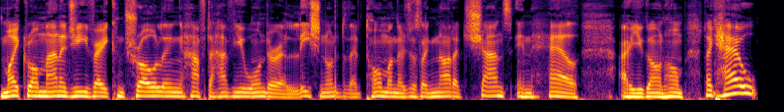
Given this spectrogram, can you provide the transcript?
micromanagey, very controlling. Have to have you under a leash and under their thumb, and they're just like not a chance in hell are you going home. Like how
